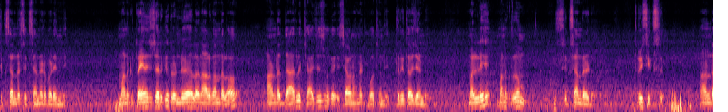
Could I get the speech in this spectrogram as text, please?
సిక్స్ హండ్రెడ్ సిక్స్ హండ్రెడ్ పడింది. మనకు ట్రైన్ వచ్చేసరికి రెండు వేల నాలుగు వందలు. అండ్ దారిలో ఛార్జెస్ ఒక సెవెన్ హండ్రెడ్ పోతుంది. త్రీ థౌజండ్ మళ్ళీ మనకు room six hundred three six and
